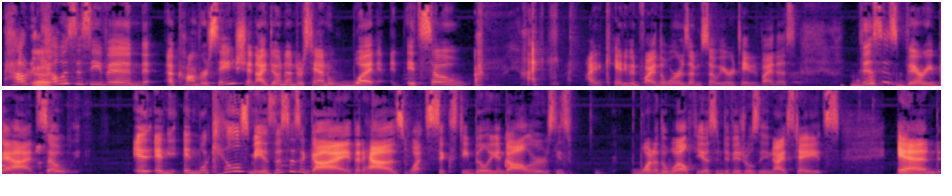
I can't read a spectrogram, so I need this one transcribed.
How uh, how is this even a conversation? I don't understand what it's so. I, I can't even find the words. I'm so irritated by this. this is very bad. So, and and what kills me is this is a guy that has what sixty billion dollars. He's one of the wealthiest individuals in the United States, yeah. and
